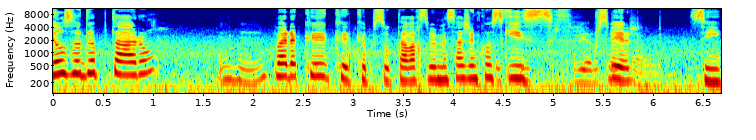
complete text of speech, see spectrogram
eles adaptaram Uhum. para que, que, que a pessoa que estava a receber a mensagem conseguisse perceber. que perceber. Sim,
